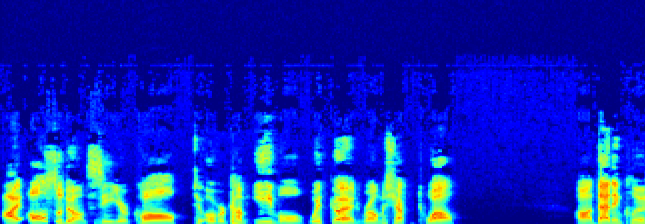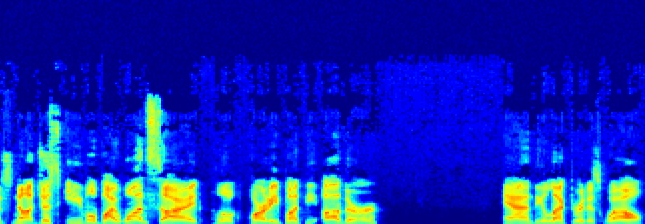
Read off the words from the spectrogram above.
I also don't see your call to overcome evil with good, Romans chapter 12. Uh, that includes not just evil by one side political party, but the other and the electorate as well.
